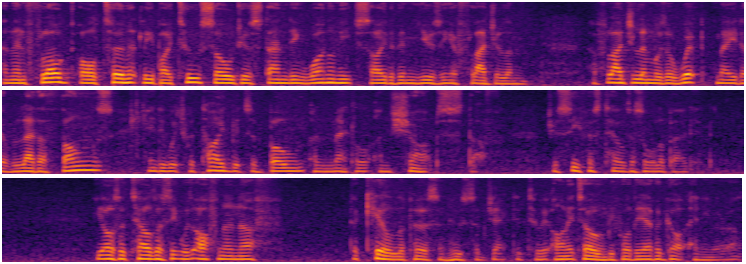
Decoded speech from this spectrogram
and then flogged alternately by two soldiers standing one on each side of him using a flagellum. A flagellum was a whip made of leather thongs into which were tied bits of bone and metal and sharp stuff. Josephus tells us all about it. He also tells us it was often enough to kill the person who's subjected to it on its own before they ever got anywhere else.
